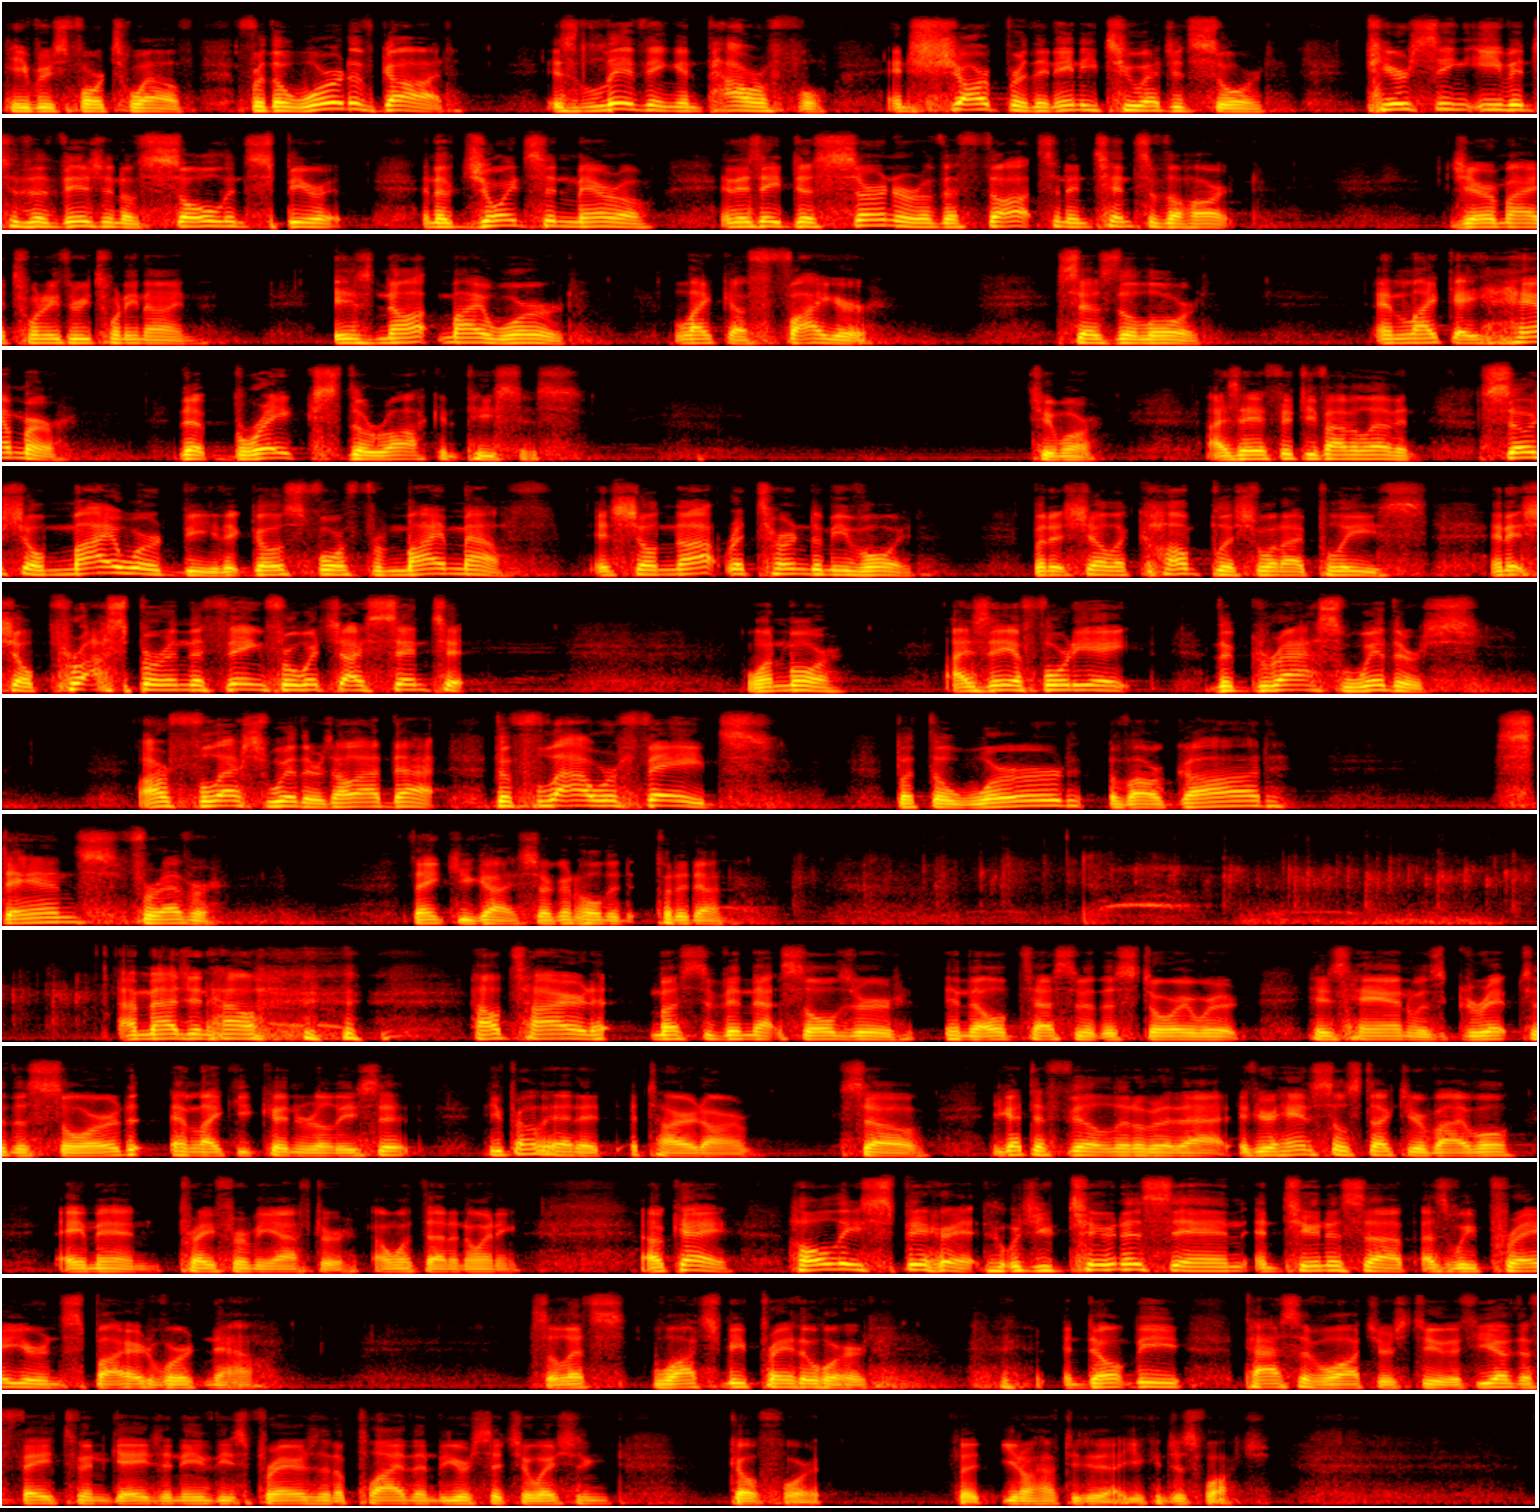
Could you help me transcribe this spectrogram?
Hebrews 4:12. For the Word of God is living and powerful and sharper than any two-edged sword, piercing even to the vision of soul and spirit and of joints and marrow, and is a discerner of the thoughts and intents of the heart. Jeremiah 23, 29. Is not my word like a fire, says the Lord, and like a hammer that breaks the rock in pieces. Two more. Isaiah 55 11. So shall my word be that goes forth from my mouth. It shall not return to me void, but it shall accomplish what I please, and it shall prosper in the thing for which I sent it. One more. Isaiah 48. The grass withers, our flesh withers. I'll add that. The flower fades, but the word of our God stands forever. Thank you guys. So I'm going to hold it, put it down. Imagine how how tired must have been that soldier in the Old Testament, the story where his hand was gripped to the sword and like he couldn't release it. He probably had a, a tired arm. So you got to feel a little bit of that. If your hand's still stuck to your Bible, amen. Pray for me after. I want that anointing. Okay. Holy Spirit, would you tune us in and tune us up as we pray your inspired word now? So let's watch me pray the word. and don't be passive watchers, too. If you have the faith to engage in any of these prayers and apply them to your situation, go for it. But you don't have to do that. You can just watch.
